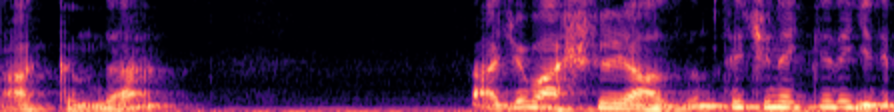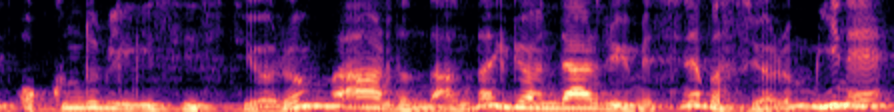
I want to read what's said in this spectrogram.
Hakkında sadece başlığı yazdım. Seçeneklere gidip okundu bilgisi istiyorum ve ardından da gönder düğmesine basıyorum. Yine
